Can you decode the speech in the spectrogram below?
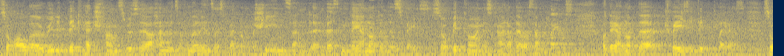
So all the really big hedge funds with uh, hundreds of millions are spent on machines and uh, investment, they are not in this space. So Bitcoin is kind of, there were some players, but they are not the crazy big players. So,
